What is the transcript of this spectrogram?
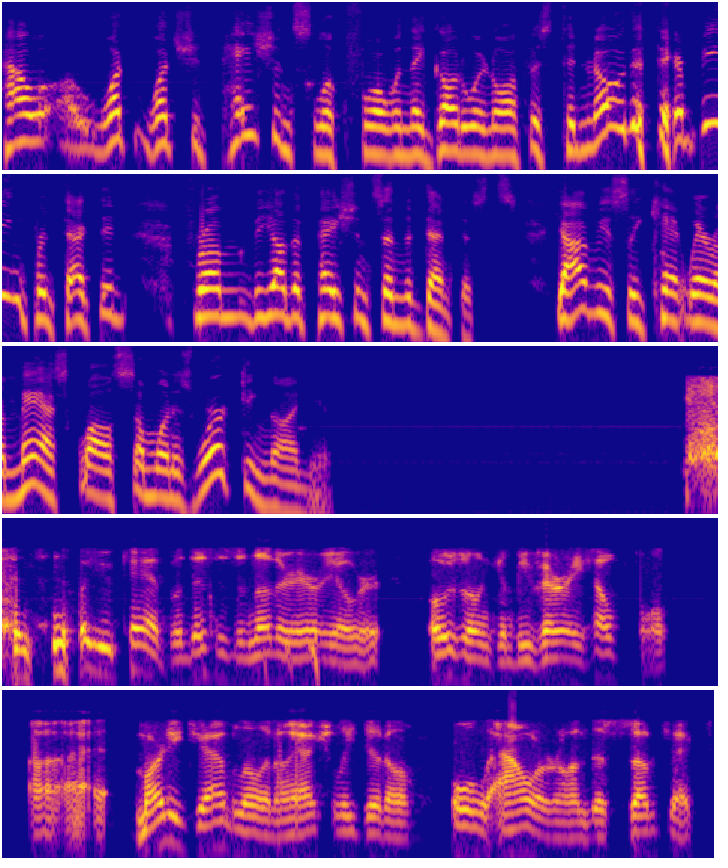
how uh, what what should patients look for when they go to an office to know that they're being protected from the other patients and the dentists? You obviously can't wear a mask while someone is working on you. no, you can't. But this is another area where ozone can be very helpful. Uh, Marty Jablow and I actually did a whole hour on this subject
